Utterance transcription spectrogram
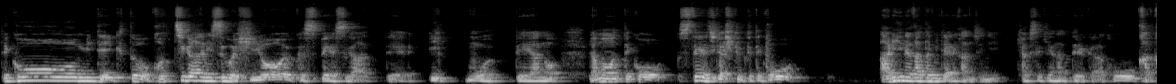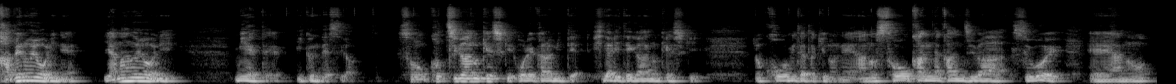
で、こう見ていくと、こっち側にすごい広くスペースがあって、い、もう、で、あの、ラママってこう、ステージが低くて、こう、アリーナ型みたいな感じに客席がなってるから、こう、壁のようにね、山のように見えていくんですよ。その、こっち側の景色、俺から見て、左手側の景色。こう見た時のね、あの壮観な感じは、すごい、えー、あの、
